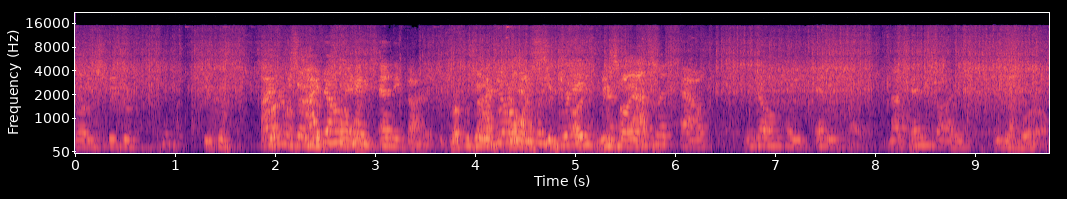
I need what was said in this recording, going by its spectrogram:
Madam Speaker? Because I don't, I don't Collins- hate anybody. I Representative don't Collins, have sug- I- raised in reason a I asked- Catholic house. We don't hate anybody, not anybody in the world.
